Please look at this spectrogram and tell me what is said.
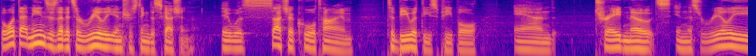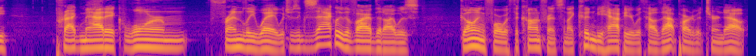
But what that means is that it's a really interesting discussion. It was such a cool time to be with these people and trade notes in this really pragmatic, warm, friendly way, which was exactly the vibe that I was going for with the conference. And I couldn't be happier with how that part of it turned out.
